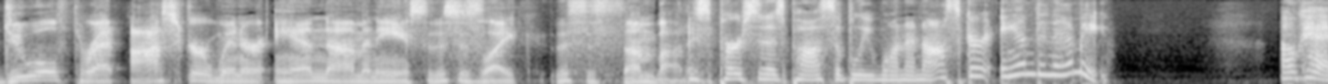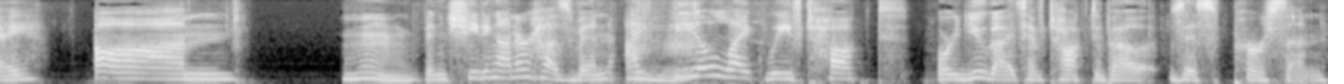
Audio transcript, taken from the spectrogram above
dual threat Oscar winner and nominee. So this is like this is somebody. This person has possibly won an Oscar and an Emmy. Okay. Um, hmm, been cheating on her husband. I feel like we've talked, or you guys have talked about this person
